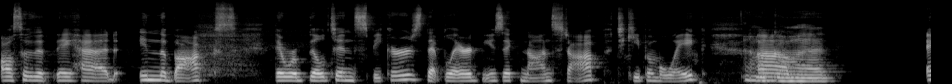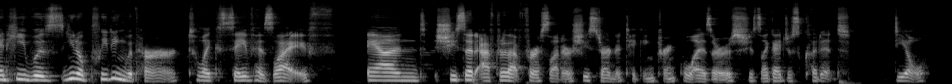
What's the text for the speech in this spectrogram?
also that they had in the box there were built-in speakers that blared music nonstop to keep him awake Oh Um, God. and he was you know pleading with her to like save his life and she said after that first letter she started taking tranquilizers she's like i just couldn't deal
